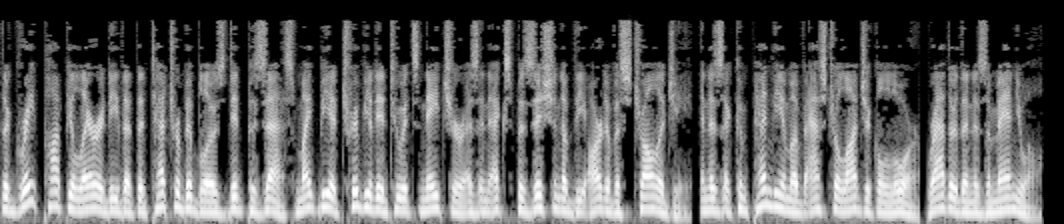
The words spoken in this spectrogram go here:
The great popularity that the Tetrabiblos did possess might be attributed to its nature as an exposition of the art of astrology, and as a compendium of astrological lore, rather than as a manual.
